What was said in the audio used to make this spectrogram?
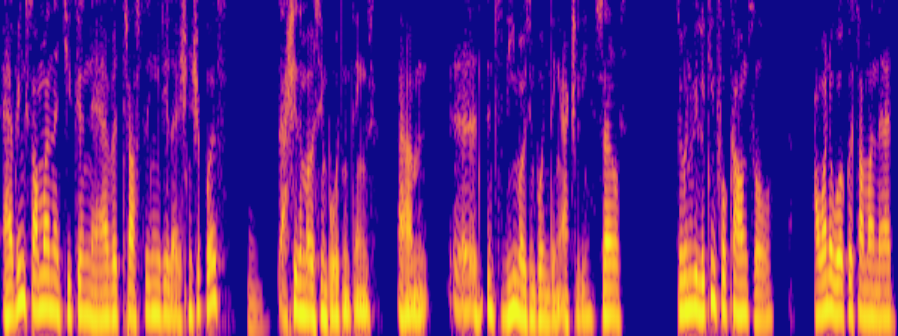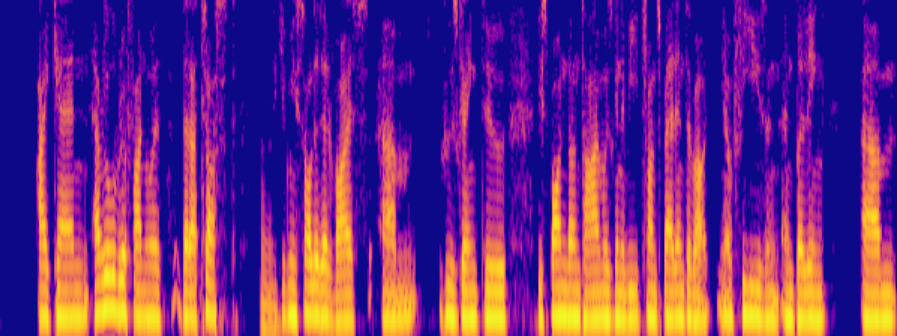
having someone that you can have a trusting relationship with Mm. is actually the most important things. Um, uh, it's the most important thing actually. So. Yes. So when we're looking for counsel, I want to work with someone that I can have a little bit of fun with, that I trust Mm. to give me solid advice, um, who's going to respond on time, who's going to be transparent about you know fees and and billing, um,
